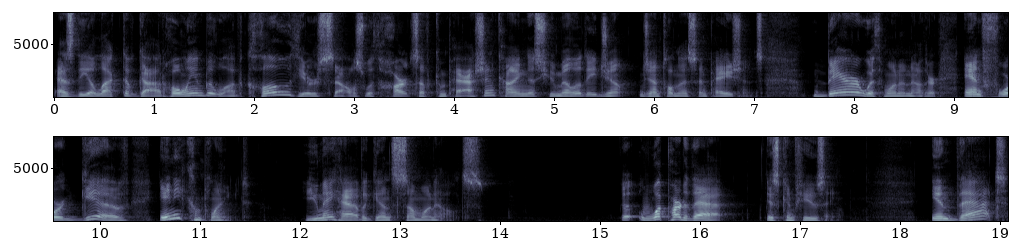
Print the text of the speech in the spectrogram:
as the elect of God, holy and beloved, clothe yourselves with hearts of compassion, kindness, humility, gentleness, and patience bear with one another, and forgive any complaint you may have against someone else. Uh, what part of that is confusing? In that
